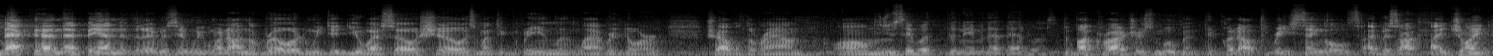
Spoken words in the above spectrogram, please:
back then. That band that I was in, we went on the road and we did USO shows, went to Greenland, Labrador, traveled around. Um, Did you say what the name of that band was? the Buck Rogers Movement. They put out three singles. I was I joined.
